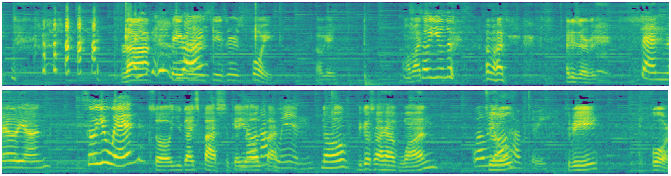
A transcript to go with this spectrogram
Rock, paper, drunk? scissors, Poy. Okay. How much? So you lose. How much? I deserve it. Ten million. So you win? So you guys pass, okay? You no, all not pass. win. No, because I have one, Well, we all have three. three, four.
